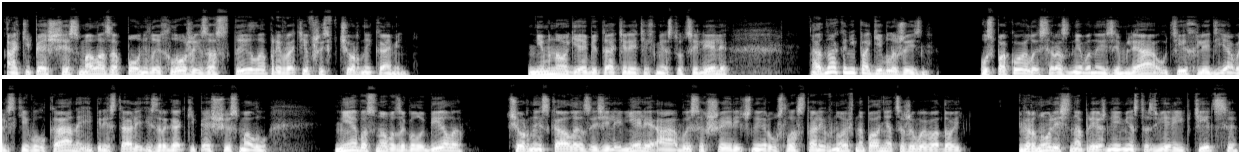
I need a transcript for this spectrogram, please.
а кипящая смола заполнила их ложе и застыла, превратившись в черный камень. Немногие обитатели этих мест уцелели, однако не погибла жизнь. Успокоилась разгневанная земля, утихли дьявольские вулканы и перестали изрыгать кипящую смолу. Небо снова заголубело, черные скалы зазеленели, а высохшие речные русла стали вновь наполняться живой водой. Вернулись на прежнее место звери и птицы,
